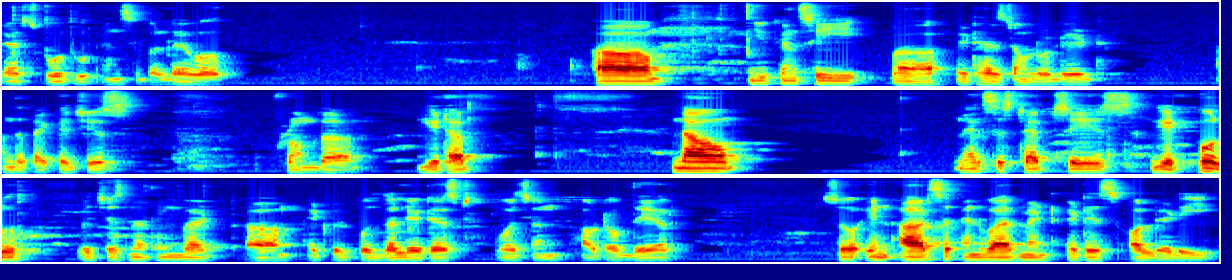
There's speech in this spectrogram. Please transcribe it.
Let's go to ansible devel uh, you can see uh, it has downloaded on the packages from the github. Now next step says git pull which is nothing but um, it will pull the latest version out of there. So in our environment it is already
